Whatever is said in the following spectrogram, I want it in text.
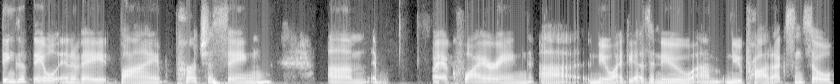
think that they will innovate by purchasing um, by acquiring uh, new ideas and new um, new products, and so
